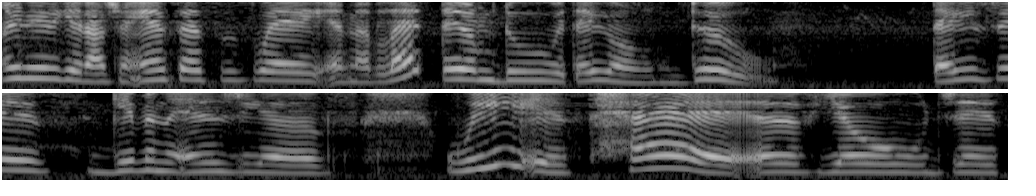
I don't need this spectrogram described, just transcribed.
You need to get out your ancestors way and let them do what they gonna do. They just giving the energy of we is tired of yo just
